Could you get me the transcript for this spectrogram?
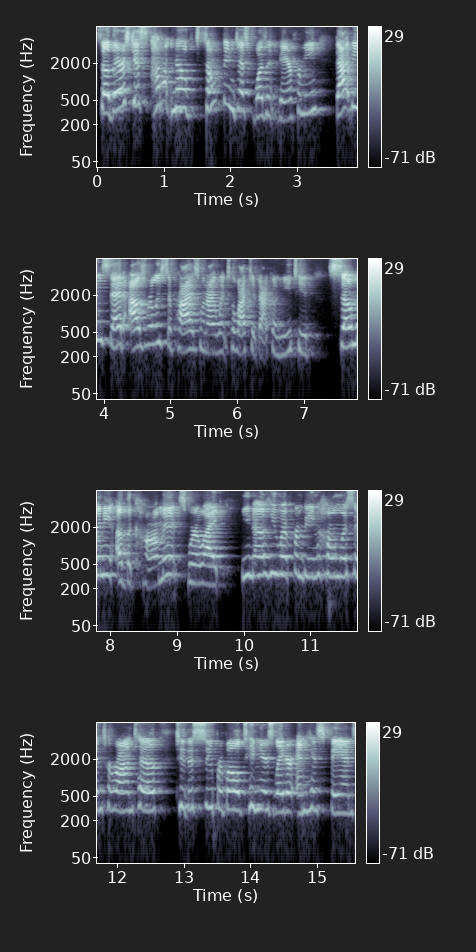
So there's just, I don't know, something just wasn't there for me. That being said, I was really surprised when I went to watch it back on YouTube. So many of the comments were like, you know, he went from being homeless in Toronto to the Super Bowl 10 years later, and his fans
